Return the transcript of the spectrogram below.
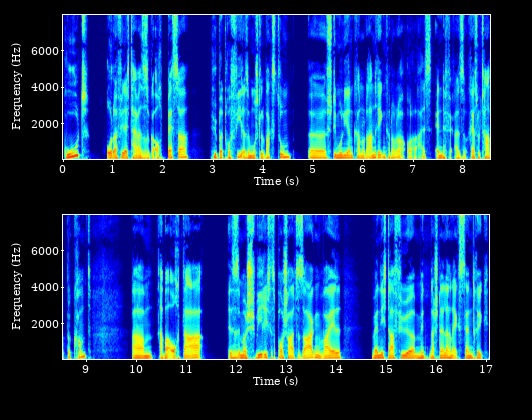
gut oder vielleicht teilweise sogar auch besser Hypertrophie, also Muskelwachstum äh, stimulieren kann oder anregen kann oder, oder als Endeffekt, also Resultat bekommt. Ähm, aber auch da ist es immer schwierig, das pauschal zu sagen, weil wenn ich dafür mit einer schnelleren Exzentrik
